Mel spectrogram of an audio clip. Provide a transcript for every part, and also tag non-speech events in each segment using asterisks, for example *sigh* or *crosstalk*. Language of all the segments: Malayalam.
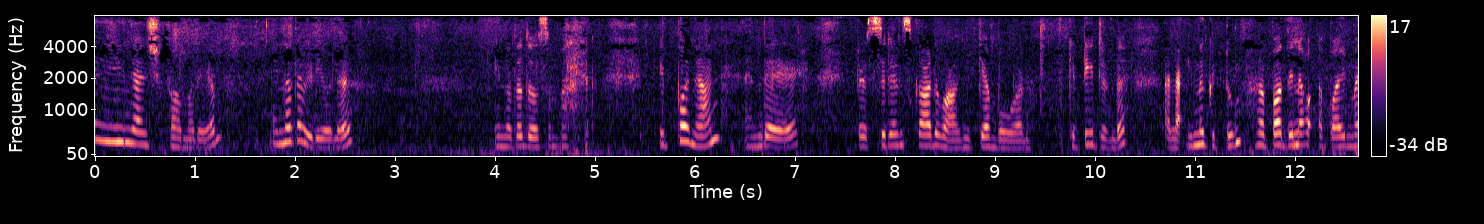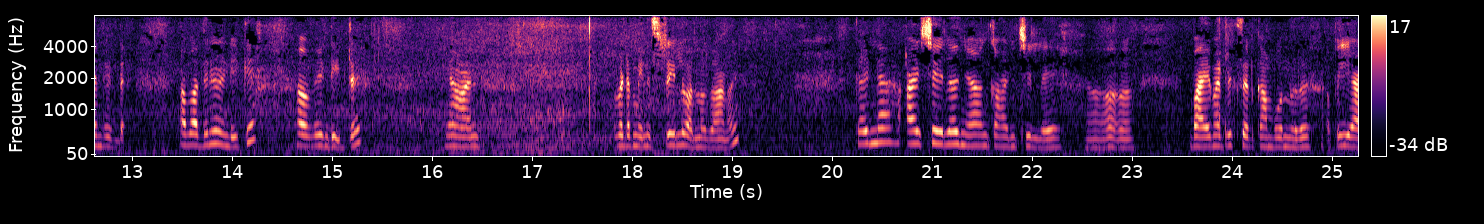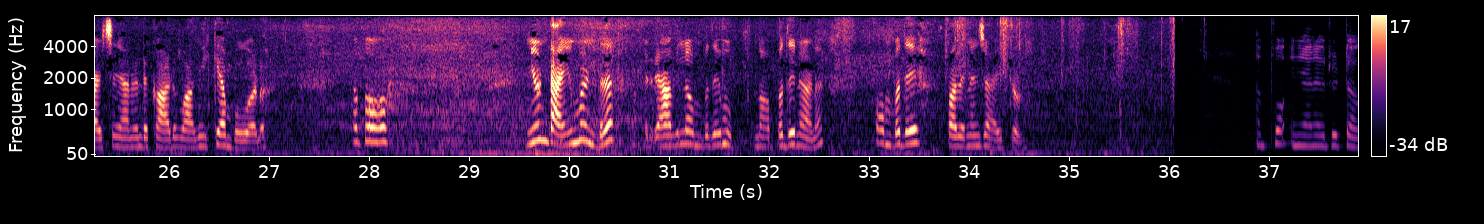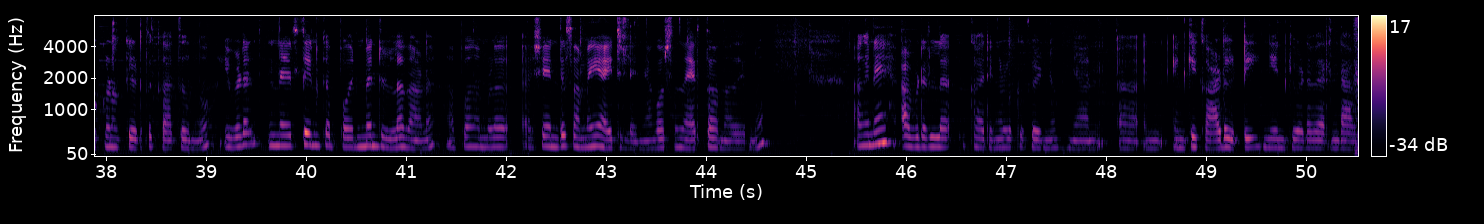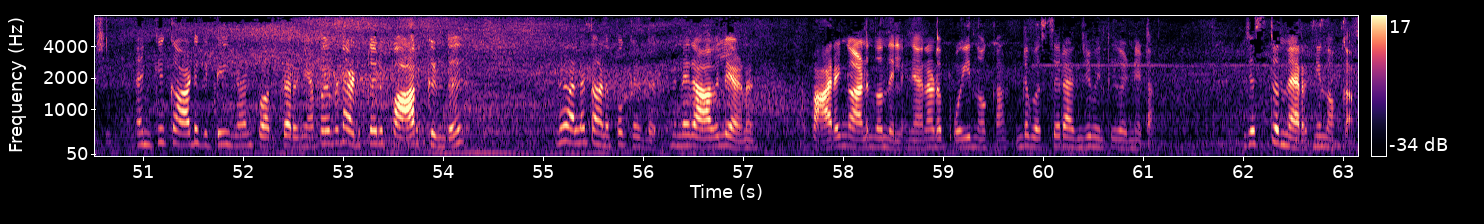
ഹായ് ഞാൻ ഷിഫ മറിയം. ഇന്നത്തെ വീഡിയോയിൽ ഇന്നത്തെ ദിവസം പറയാം. ഇപ്പോൾ ഞാൻ എന്റെ റെസിഡൻസ് കാർഡ് വാങ്ങിക്കാൻ പോവാണ്. കിട്ടിയിട്ടുണ്ട്. അല്ല ഇന്ന് കിട്ടും. അപ്പോൾ അതിന് അപ്പോയിൻമെന്റ് ഉണ്ട്. അപ്പോൾ അതിന് വേണ്ടിയിട്ട് വേണ്ടിയിട്ട് ഞാൻ ഇവിടെ മിനിസ്ട്രിയിൽ വന്നതാണ്. കഴിഞ്ഞ ആഴ്ചയിൽ ഞാൻ കാണിച്ചില്ലേ ബയോമെട്രിക്സ് എടുക്കാൻ പോകുന്നത്. അപ്പോൾ ഈ ആഴ്ച ഞാൻ എന്റെ കാർഡ് വാങ്ങിക്കാൻ പോവാണ്. അപ്പോൾ ഇനിയും ടൈമുണ്ട് രാവിലെ ഒമ്പത് നാൽപ്പതിനാണ് ഒമ്പത് പതിനഞ്ചായിട്ടുള്ളൂ. അപ്പോൾ ഞാനൊരു ടോക്കണൊക്കെ എടുത്ത് കാത്തു നിന്നു. ഇവിടെ നേരത്തെ എനിക്ക് അപ്പോയിൻമെന്റ് ഉള്ളതാണ്. അപ്പോൾ നമ്മൾ പക്ഷേ എന്റെ സമയമായിട്ടില്ല ഞാൻ കുറച്ച് നേരത്തെ വന്നതായിരുന്നു. അങ്ങനെ അവിടെയുള്ള കാര്യങ്ങളൊക്കെ കഴിഞ്ഞു. ഞാൻ എനിക്ക് കാർഡ് കിട്ടി. ഇനി എനിക്ക് ഇവിടെ വരേണ്ട ആവശ്യമില്ല. എനിക്ക് കാർഡ് കിട്ടി. ഞാൻ പുറത്തിറങ്ങി. അപ്പോൾ ഇവിടെ അടുത്തൊരു പാർക്കുണ്ട്. നല്ല തണുപ്പൊക്കെ ഉണ്ട്. പിന്നെ രാവിലെയാണ്. അപ്പോൾ ആരും കാണുന്നൊന്നുമില്ല. ഞാനവിടെ പോയി നോക്കാം. എന്റെ ബസ് ഒരു അഞ്ച് മിനിറ്റ് കഴിഞ്ഞിട്ടാണ് ജസ്റ്റ് ഒന്ന് ഇറങ്ങി നോക്കാം.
